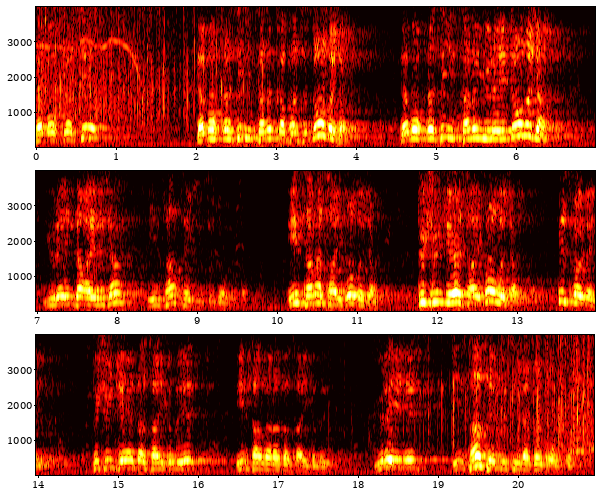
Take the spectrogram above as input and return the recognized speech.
Demokrasi Demokrasi insanın kafasında olacak. Demokrasi insanın yüreğinde olacak. Yüreğinde ayrıca insan sevgisi de olacak. İnsana saygı olacak. Düşünceye saygı olacak. Biz böyleyiz. Düşünceye de saygılıyız, insanlara da saygılıyız. Yüreğiniz insan sevgisiyle dolu olsun.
